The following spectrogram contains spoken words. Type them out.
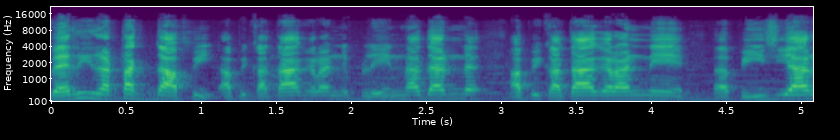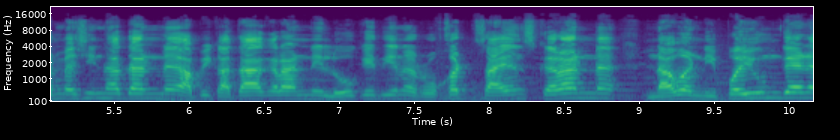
බැරි රටක්ද අපි? අපි කතා කරන්නේ ප්ලේන් හදන්න අපි කතා කරන්නේ පිසිR මැසින් හදන්න අපි කතා කරන්නේ ලෝකෙ තියෙන රොකට් සයින්ස් කරන්න නව නිපයුම් ගැන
